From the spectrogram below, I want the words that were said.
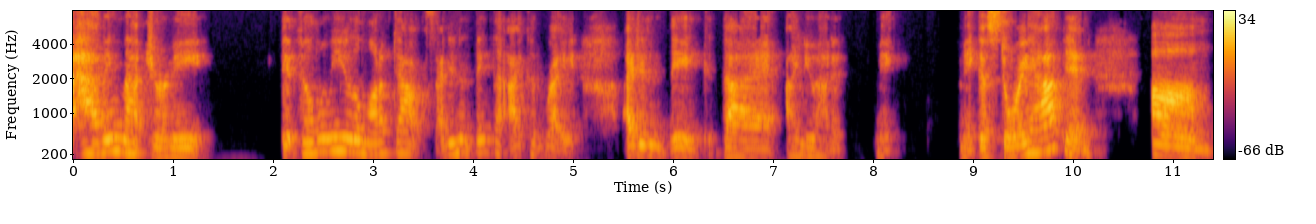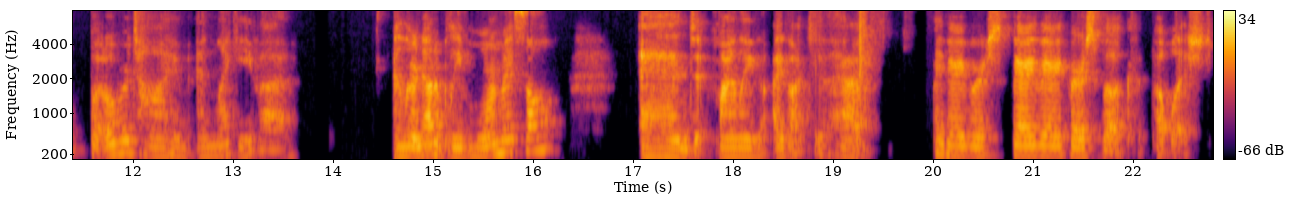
having that journey, it filled me with a lot of doubts. I didn't think that I could write. I didn't think that I knew how to make make a story happen. Um, but over time, and like Eva, I learned how to believe more in myself. And finally, I got to have my very first, very, very first book published.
